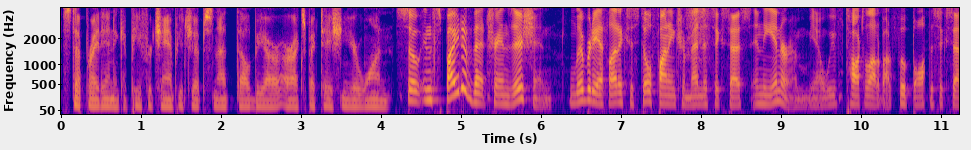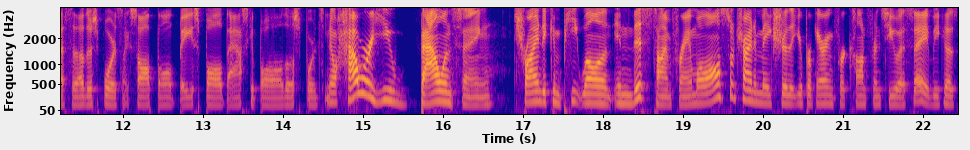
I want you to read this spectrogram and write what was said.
step right in and compete for championships. And that, that'll be our, our expectation year one So, in spite of that transition, Liberty Athletics is still finding tremendous success in the interim. You know, we've talked a lot about football, the success of other sports like softball, baseball, basketball, those sports. You know, how are you balancing trying to compete well in, in, this time frame while also trying to make sure that you're preparing for Conference USA because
